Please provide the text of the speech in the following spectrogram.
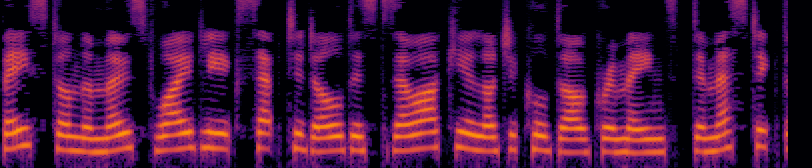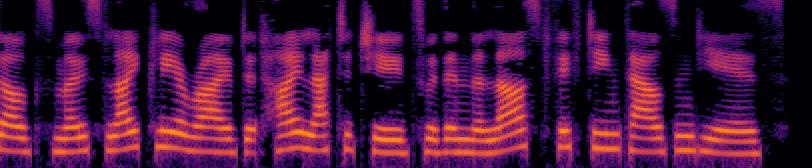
Based on the most widely accepted oldest zooarchaeological dog remains, domestic dogs most likely arrived at high latitudes within the last 15,000 years.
